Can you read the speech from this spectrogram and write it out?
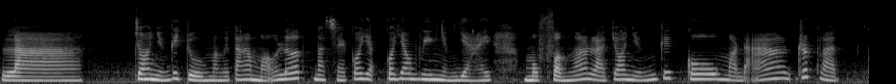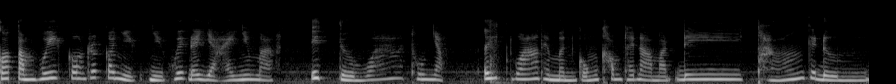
là cho những cái trường mà người ta mở lớp là sẽ có có giáo viên nhận dạy. Một phần á, là cho những cái cô mà đã rất là có tâm huyết có rất có nhiệt nhiệt huyết để dạy nhưng mà ít trường quá thu nhập ít quá thì mình cũng không thể nào mà đi thẳng cái đường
